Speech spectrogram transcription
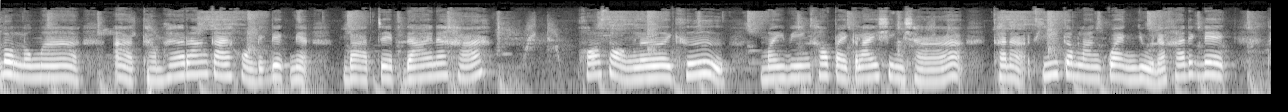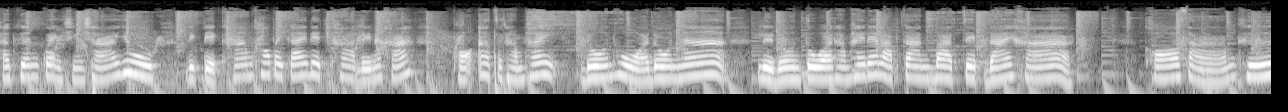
หล่นลงมา อาจทำให้ร่างกายของเด็กๆ เนี่ยบาดเจ็บได้นะคะ ข้อ 2 เลยคือ ไม่วิ่งเข้าไปใกล้ชิงช้า ขณะที่กำลังแกว่งอยู่นะคะเด็กๆ ถ้าเพื่อนแกว่งชิงช้าอยู่ เด็กๆ ห้ามเข้าไปใกล้เด็ดขาดเลยนะคะ เพราะอาจจะทำให้โดนหัวโดนหน้า หรือโดนตัวทำให้ได้รับการบาดเจ็บได้ค่ะ ข้อ 3 คือ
